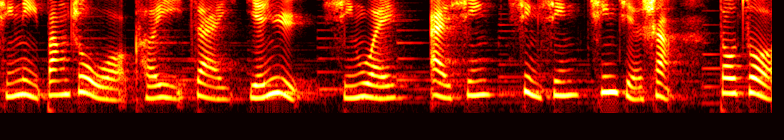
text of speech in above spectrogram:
请你帮助我，可以在言语、行为、爱心、信心、清洁上，都做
